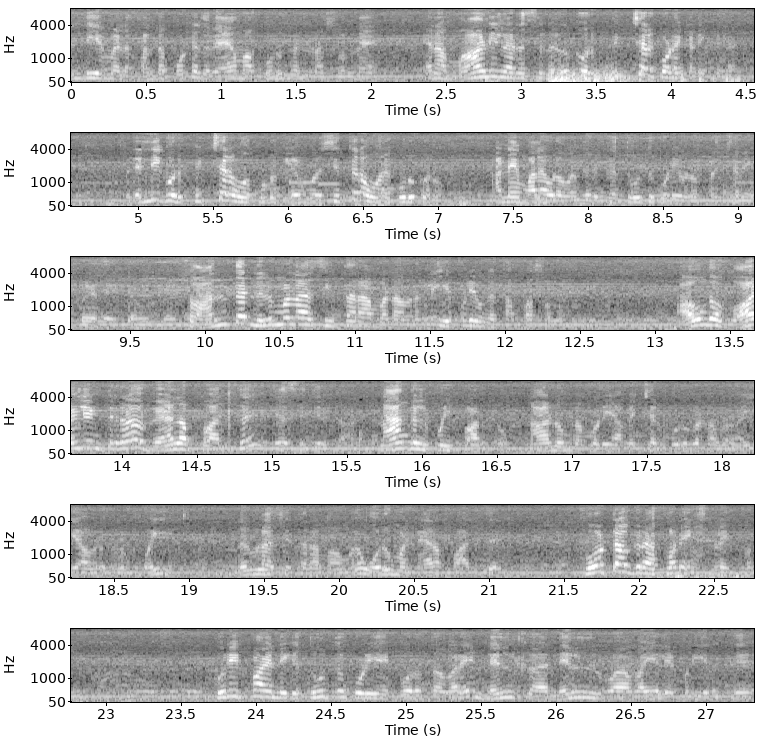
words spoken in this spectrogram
என்டிஎம்ஏல சண்டை போட்டு அதை வேகமாக கொடுங்கன்னு நான் சொன்னேன். ஏன்னா மாநில அரசுலேருந்து ஒரு பிக்சர் கூட கிடைக்கல. டெல்லிக்கு ஒரு பிக்சர் அவங்க கொடுக்கல ஒரு சித்திரம் அவரை கொடுக்கணும். அன்னை மலை இவ்வளோ வந்திருக்கு தூத்துக்குடி இவ்வளோ பிரச்சனை ஸோ அந்த நிர்மலா சீதாராமன் அவர்களை எப்படி அவங்க தப்பாக சொல்ல முடியும்? அவங்க வாலண்டியராக வேலை பார்த்து இதை செஞ்சுருக்காங்க. நாங்கள் போய் பார்த்தோம். நானும் நம்முடைய அமைச்சர் முருகன் அவர் ஐயா அவர்களும் போய் நிர்மலா சீதாராமன் அவங்கள ஒரு மணி நேரம் பார்த்து ஃபோட்டோகிராஃபோட எக்ஸ்பிளைன் பண்ணோம். குறிப்பாக இன்றைக்கி தூத்துக்குடியை பொறுத்தவரை நெல் க- நெல் வ- வயல் எப்படி இருக்குது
